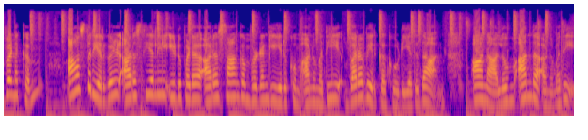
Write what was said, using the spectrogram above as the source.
வணக்கம். ஆசிரியர்கள் அரசியலில் ஈடுபட அரசாங்கம் வழங்கியிருக்கும் அனுமதி வரவேற்கக்கூடியதுதான். ஆனாலும் அந்த அனுமதி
